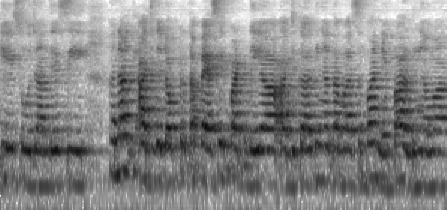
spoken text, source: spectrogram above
ਕੇਸ ਹੋ ਜਾਂਦੇ ਸੀ, ਹਨਾ, ਅੱਜ ਦੇ ਡਾਕਟਰ ਤਾਂ ਪੈਸੇ ਪੱਟਦੇ ਆ ਅੱਜ ਕੱਲ ਦੀਆਂ ਤਾਂ ਬਸ ਬਹਾਨੇ ਭਾਲਦੀਆਂ ਵਾ।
